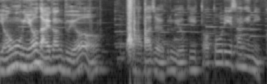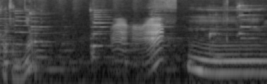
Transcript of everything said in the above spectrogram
영웅이요 날강도요? 아 맞아요 그리고 여기 떠돌이 상인이 있거든요 음,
